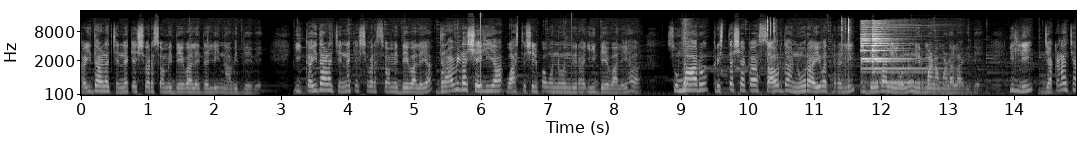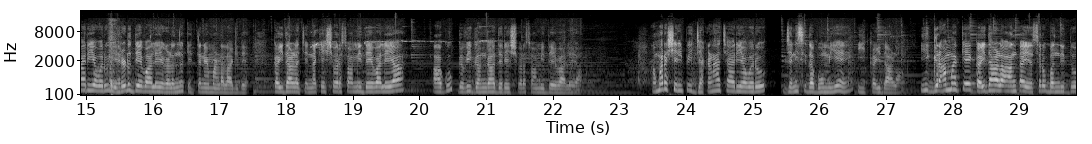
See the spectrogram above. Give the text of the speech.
ಕೈದಾಳ ಚೆನ್ನಕೇಶ್ವರ ಸ್ವಾಮಿ ದೇವಾಲಯದಲ್ಲಿ ನಾವಿದ್ದೇವೆ. ಈ ಕೈದಾಳ ಚೆನ್ನಕೇಶ್ವರ ಸ್ವಾಮಿ ದೇವಾಲಯ ದ್ರಾವಿಡ ಶೈಲಿಯ ವಾಸ್ತುಶಿಲ್ಪವನ್ನು ಹೊಂದಿರುವ ಈ ದೇವಾಲಯ. ಸುಮಾರು ಕ್ರಿಸ್ತಶಕ ಸಾವಿರದ ನೂರ ಐವತ್ತರಲ್ಲಿ ಈ ದೇವಾಲಯವನ್ನು ನಿರ್ಮಾಣ ಮಾಡಲಾಗಿದೆ. ಇಲ್ಲಿ ಜಕಣಾಚಾರ್ಯವರು ಎರಡು ದೇವಾಲಯಗಳನ್ನು ಕೆತ್ತನೆ ಮಾಡಲಾಗಿದೆ. ಕೈದಾಳ ಚೆನ್ನಕೇಶ್ವರ ಸ್ವಾಮಿ ದೇವಾಲಯ ಹಾಗೂ ಗವಿ ಗಂಗಾಧರೇಶ್ವರ ಸ್ವಾಮಿ ದೇವಾಲಯ. ಅಮರಶಿಲ್ಪಿ ಜಕಣಾಚಾರ್ಯವರು ಜನಿಸಿದ ಭೂಮಿಯೇ ಈ ಕೈದಾಳ. ಈ ಗ್ರಾಮಕ್ಕೆ ಕೈದಾಳ ಅಂತ ಹೆಸರು ಬಂದಿದ್ದು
